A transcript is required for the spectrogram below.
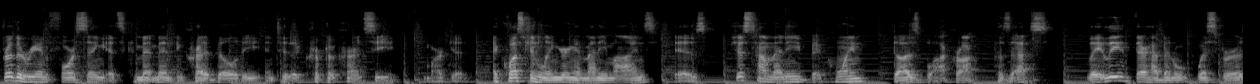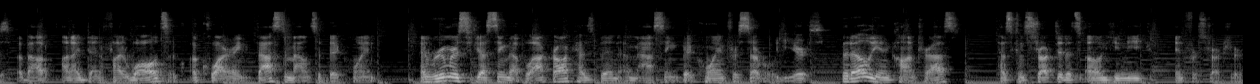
further reinforcing its commitment and credibility into the cryptocurrency market. A question lingering in many minds is just how many Bitcoin does BlackRock possess? Lately, there have been whispers about unidentified wallets acquiring vast amounts of Bitcoin, and rumors suggesting that BlackRock has been amassing Bitcoin for several years. Fidelity, in contrast, has constructed its own unique infrastructure.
